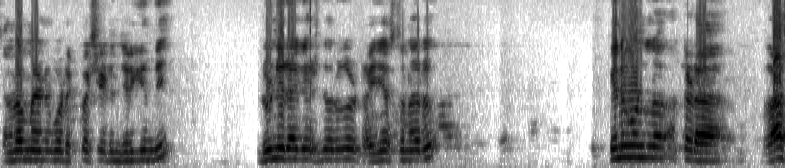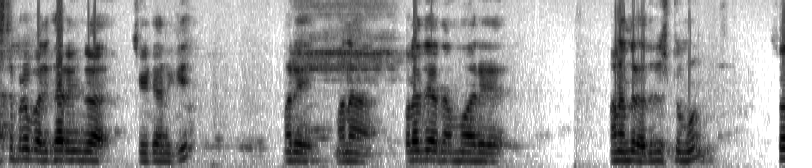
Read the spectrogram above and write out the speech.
చంద్రబాబు నాయుడు కూడా రిక్వెస్ట్ చేయడం జరిగింది. డూండి రాకేష్ గారు కూడా ట్రై చేస్తున్నారు. పెనుగొండలో అక్కడ రాష్ట్ర ప్రభు అధికారికంగా చేయడానికి మరి మన కులదేవత అమ్మవారి మనందరి అదృష్టము. సో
